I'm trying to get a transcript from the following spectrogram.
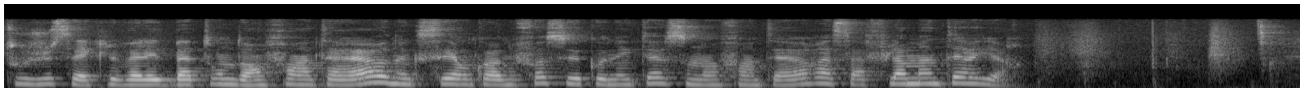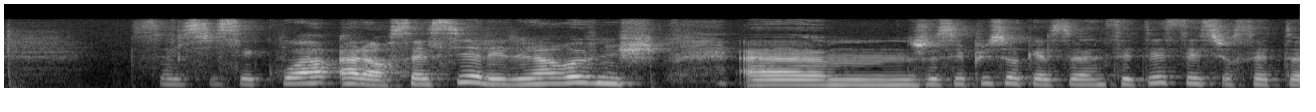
tout juste avec le valet de bâton d'enfant intérieur. Donc, c'est encore une fois se connecter à son enfant intérieur, à sa flamme intérieure. Celle-ci, c'est quoi? Alors, celle-ci, elle est déjà revenue. Euh, je ne sais plus sur quelle semaine c'était. C'est sur cette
